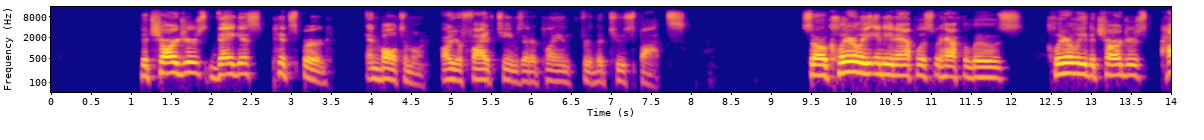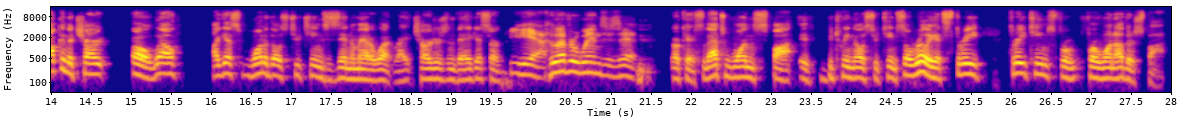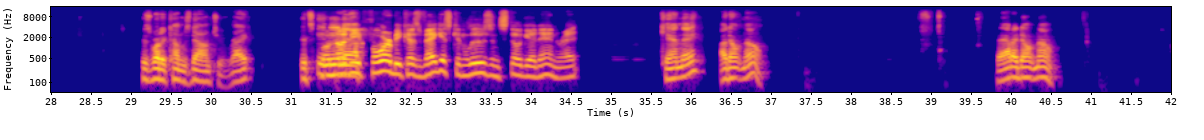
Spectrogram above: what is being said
the Chargers, Vegas, Pittsburgh, and Baltimore are your five teams that are playing for the two spots. So clearly, Indianapolis would have to lose. Clearly, the Chargers. How can the chart? Oh well, I guess one of those two teams is in no matter what, right? Chargers and Vegas or Yeah, whoever wins is in. okay. So that's one spot is between those two teams. So really, it's three three teams for for one other spot. Is what it comes down to, right? It's Well, no, be four because Vegas can lose and still get in, right? Can they? I don't know. That I don't know.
